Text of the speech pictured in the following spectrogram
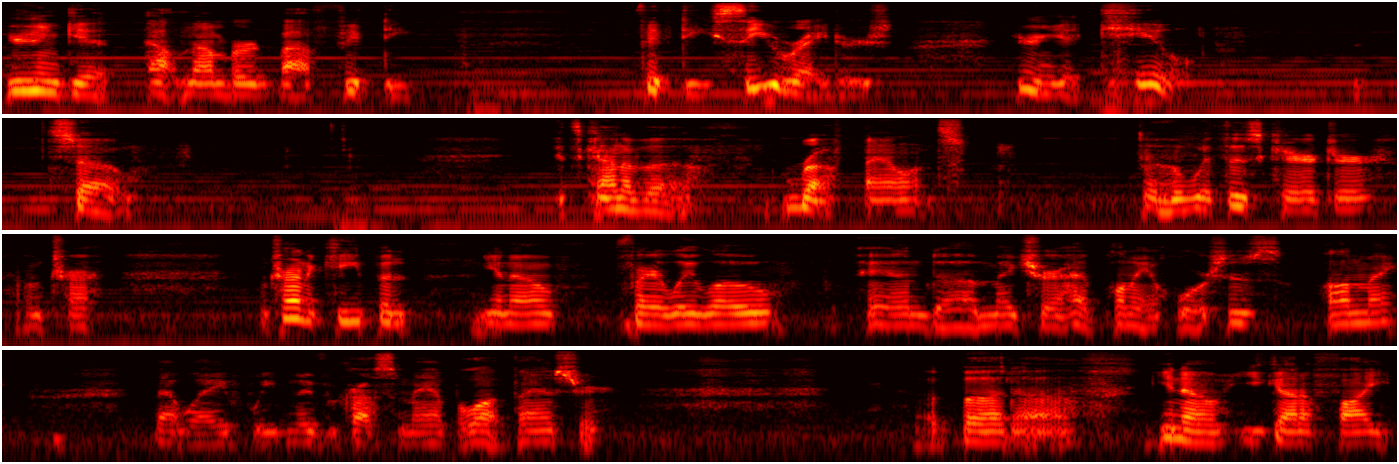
you're going to get outnumbered by 50 50 sea raiders. You're going to get killed. So, it's kind of a rough balance uh, with this character. I'm trying I'm trying to keep it, you know, fairly low and uh, make sure I have plenty of horses on me. That way we move across the map a lot faster. But uh, you know, you gotta fight.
